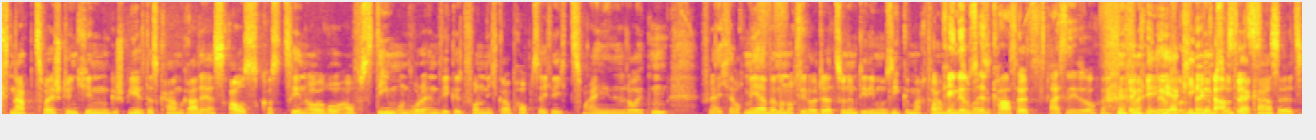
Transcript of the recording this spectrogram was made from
knapp zwei Stündchen gespielt. Das kam gerade erst raus, kostet 10 Euro auf Steam und wurde entwickelt von, ich glaube, hauptsächlich zwei Leuten. Vielleicht auch mehr, wenn man noch die Leute dazu nimmt, die die Musik gemacht Von haben. Kingdoms und and Castles, heißen die so? Herr und Kingdoms Herr und Herr Castles.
